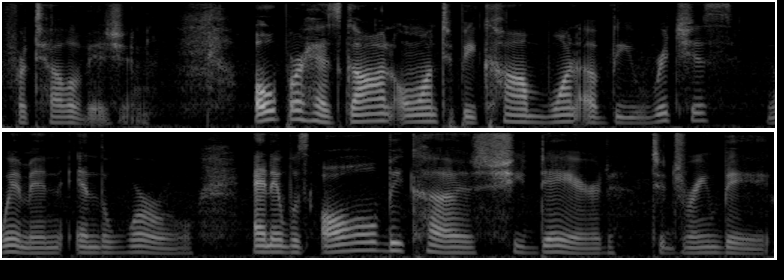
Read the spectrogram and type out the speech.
for television. Oprah has gone on to become one of the richest women in the world, and it was all because she dared to dream big.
